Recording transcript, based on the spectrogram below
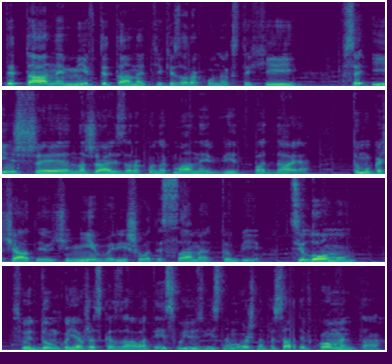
Титани, міф Титана тільки за рахунок стихій. Все інше, на жаль, за рахунок мани відпадає. Тому качати його чи ні, вирішувати саме тобі. В цілому, свою думку я вже сказав, а ти свою, звісно, можеш написати в коментах.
